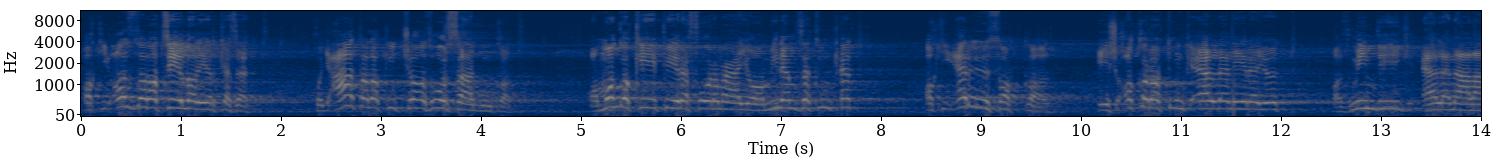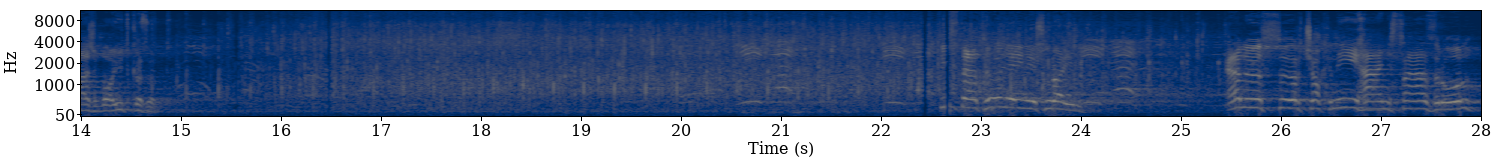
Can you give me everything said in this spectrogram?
Aki azzal a céllal érkezett, hogy átalakítsa az országunkat, a maga képére formálja a mi nemzetünket, aki erőszakkal és akaratunk ellenére jött, az mindig ellenállásba ütközött. Tisztelt Hölgyeim és Uraim! Először csak néhány százról,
